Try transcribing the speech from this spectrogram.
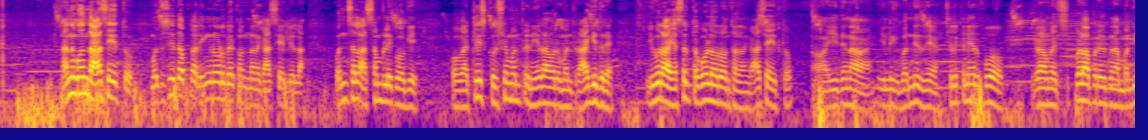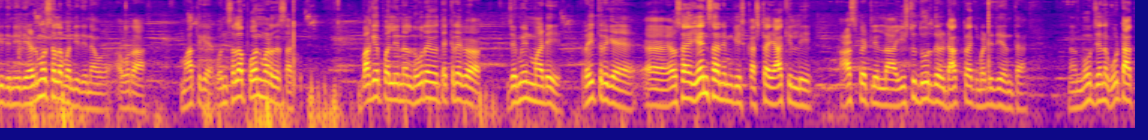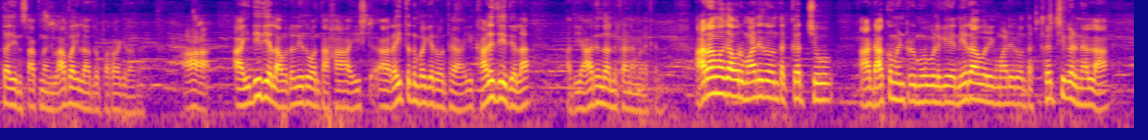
ನನಗೊಂದು ಆಸೆ ಇತ್ತು. ಮಧುಸೀತಪ್ಪನವ್ರು ಹಿಂಗೆ ನೋಡಬೇಕು ಅಂತ ನನಗೆ ಆಸೆ ಇರಲಿಲ್ಲ. ಒಂದು ಸಲ ಅಸೆಂಬ್ಲಿಗೆ ಹೋಗಿ ಹೋಗಿ ಅಟ್ಲೀಸ್ಟ್ ಕೃಷಿ ಮಂತ್ರಿ, ನೀರಾವರಿ ಮಂತ್ರಿ ಆಗಿದ್ದರೆ ಇವರ ಹೆಸರು ತಗೊಳ್ಳೋರು ಅಂತ ನನಗೆ ಆಸೆ ಇತ್ತು. ಈ ದಿನ ಇಲ್ಲಿಗೆ ಬಂದಿದ್ದೆ ಚಿಲ್ಕನೇರ್ಪು ಗ್ರಾಮ ಚಿಕ್ಕಬಳ್ಳಾಪುರಕ್ಕೆ ನಾನು ಬಂದಿದ್ದೀನಿ. ಇದು ಎರಡು, ಮೂರು ಸಲ ಬಂದಿದ್ದೀನಿ ಅವರು ಅವರ ಮಾತಿಗೆ. ಒಂದು ಸಲ ಫೋನ್ ಮಾಡಿದ್ರೆ ಸಾಕು. ಬಾಗೇಪಲ್ಲಿನಲ್ಲಿ ನೂರೈವತ್ತು ಎಕರೆಗೆ ಜಮೀನು ಮಾಡಿ ರೈತರಿಗೆ ವ್ಯವಸಾಯ, ಏನು ಸರ್ ನಿಮ್ಗೆ ಇಷ್ಟು ಕಷ್ಟ, ಯಾಕಿಲ್ಲಿ? ಹಾಸ್ಪಿಟ್ಲಿಲ್ಲ ಇಷ್ಟು ದೂರದಲ್ಲಿ ಡಾಕ್ಟ್ರಾಗಿ ಮಾಡಿದ್ದೀವಿ ಅಂತ ನಾನು ನೂರು ಜನಕ್ಕೆ ಊಟ ಆಗ್ತಾ ಇದ್ದೀನಿ, ಸಾಕು, ನಂಗೆ ಲಾಭ ಇಲ್ಲ ಆದರೂ ಪರವಾಗಿಲ್ಲ ಆ ಆ ಇದಿದೆಯಲ್ಲ, ಅವರಲ್ಲಿರುವಂತಹ ಇಷ್ಟು ರೈತನ ಬಗ್ಗೆ ಇರುವಂತಹ ಈ ಕಾಳಜಿ ಇದೆಯಲ್ಲ, ಅದು ಯಾರಿಂದ ಅನುಕರಣೆ ಮಾಡೋಕ್ಕಲ್ಲ ಆರಾಮಾಗಿ ಅವರು ಮಾಡಿರುವಂಥ ಖರ್ಚು, ಆ ಡಾಕ್ಯುಮೆಂಟ್ರಿ ಮೂವಿಗಳಿಗೆ, ನೀರಾವರಿಗೆ ಮಾಡಿರುವಂಥ ಖರ್ಚುಗಳನ್ನೆಲ್ಲ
